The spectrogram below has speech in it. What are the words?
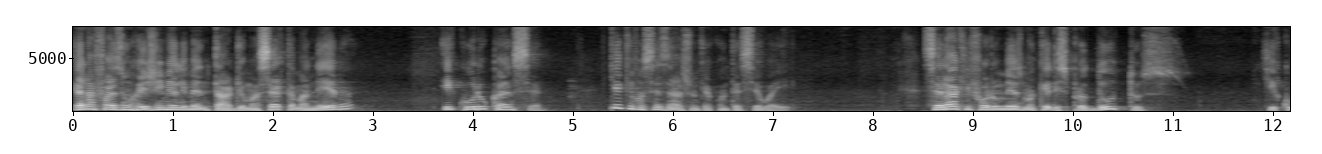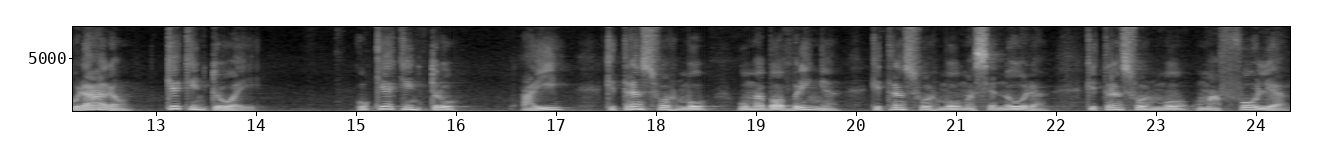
Ela faz um regime alimentar de uma certa maneira e cura o câncer que, é que vocês acham que aconteceu aí? Será que foram mesmo aqueles produtos que curaram? O que é que entrou aí? O que é que entrou aí que transformou uma abobrinha, que transformou uma cenoura, que transformou uma folha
